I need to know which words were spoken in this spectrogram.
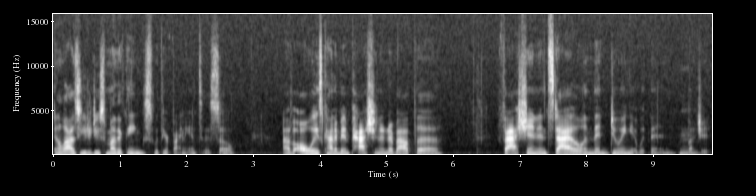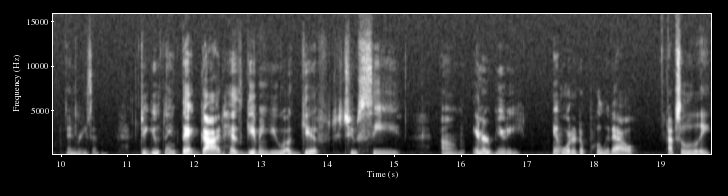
It allows you to do some other things with your finances. So I've always kind of been passionate about the fashion and style and then doing it within mm. budget and reason. Do you think that God has given you a gift to see um, inner beauty in order to pull it out? Absolutely.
